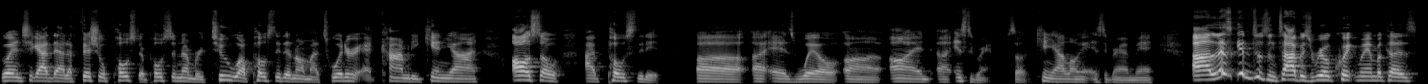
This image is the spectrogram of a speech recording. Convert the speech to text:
Go ahead and check out that official poster, poster number two. I posted it on my Twitter at Comedy Kenyon. Also, I posted it uh, uh, as well uh, on uh, Instagram. So Kenyon Long on Instagram, man. Uh, let's get into some topics real quick, man, because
